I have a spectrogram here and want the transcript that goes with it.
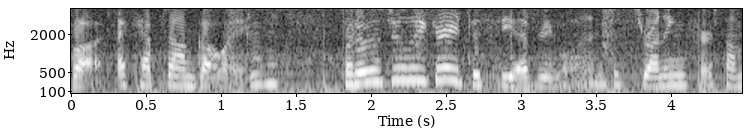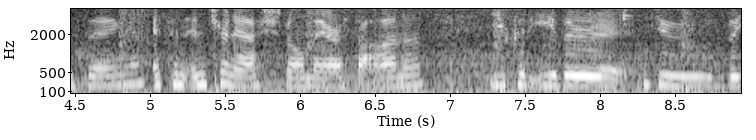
but I kept on going. Mm-hmm. But it was really great to see everyone just running for something. It's an international marathon. You could either do the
